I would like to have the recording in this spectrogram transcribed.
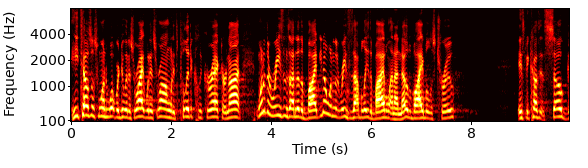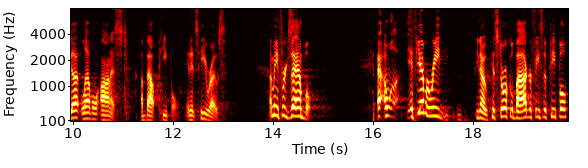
He tells us when what we're doing is right, when it's wrong, when it's politically correct or not. One of the reasons I know the Bible, you know, one of the reasons I believe the Bible and I know the Bible is true is because it's so gut level honest about people and its heroes. I mean, for example, if you ever read, you know, historical biographies of people,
